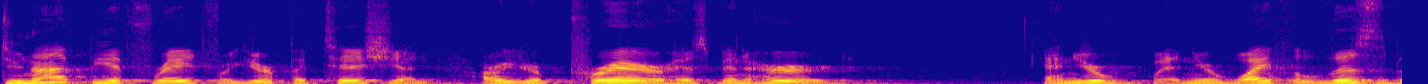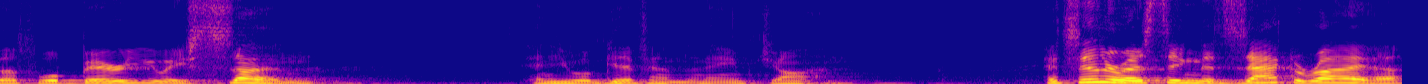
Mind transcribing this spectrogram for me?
do not be afraid, for your petition or your prayer has been heard. And your, and your wife Elizabeth will bear you a son, and you will give him the name John. It's interesting that Zechariah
